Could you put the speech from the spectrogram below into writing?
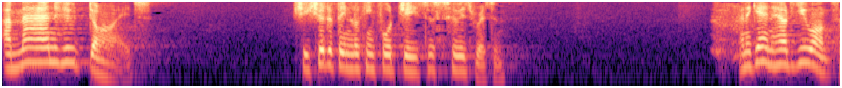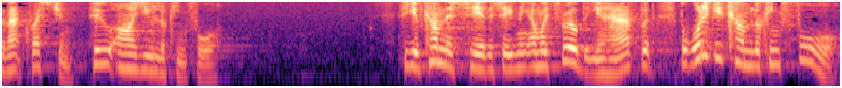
a man who died. She should have been looking for Jesus who is risen. And again, how do you answer that question? Who are you looking for? So you've come this here this evening, and we're thrilled that you have, but, but what have you come looking for?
